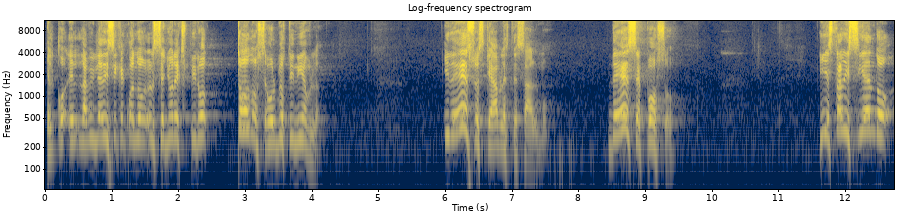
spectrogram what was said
la Biblia dice que cuando el Señor expiró, todo se volvió tiniebla. Y de eso es que habla este salmo, de ese pozo. Y está diciendo,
